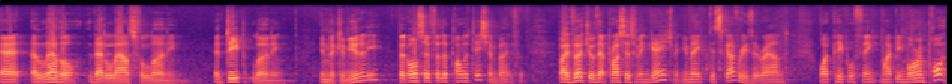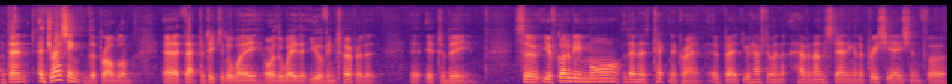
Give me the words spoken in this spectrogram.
at a level that allows for learning, a deep learning, in the community, but also for the politician. By, by virtue of that process of engagement, you make discoveries around what people think might be more important than addressing the problem at that particular way or the way that you have interpreted it, it to be. So you've got to be more than a technocrat, uh, but you have to have an understanding and appreciation for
